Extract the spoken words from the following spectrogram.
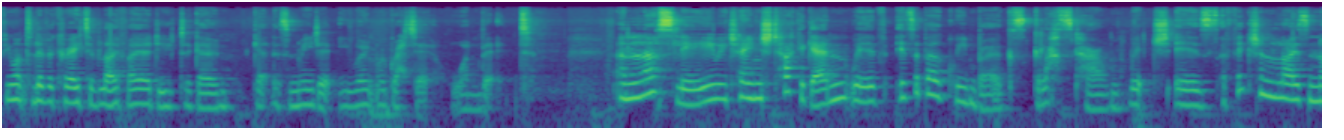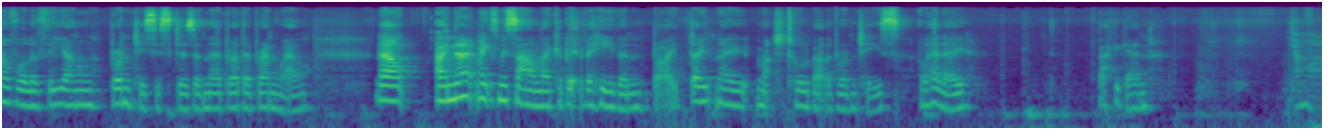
if you want to live a creative life, I urge you to go and get this and read it. You won't regret it one bit. And lastly, we change tack again with Isabel Greenberg's Glasstown, which is a fictionalised novel of the young Bronte sisters and their brother Branwell. Now, I know it makes me sound like a bit of a heathen, but I don't know much at all about the Brontes. Oh, hello. Back again. Come on,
